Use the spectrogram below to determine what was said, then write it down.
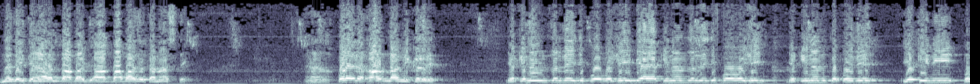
نه دی ته اول بابا بابا ز تناسته پړې د خاور لاندې کړي یقینا نظر دې چې په وشي بیا یقینا نظر دې چې په وشي یقینا کپوي دې یقیني په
